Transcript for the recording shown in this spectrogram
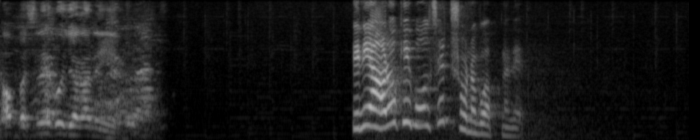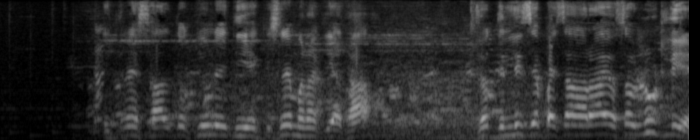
अब बचने की कोई जगह नहीं है তিনি আরও কি বলছেন শোনাবো আপনাদের इतने साल तो क्यों नहीं दिए किसने मना किया था जो दिल्ली से पैसा आ रहा है वो सब लूट लिए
